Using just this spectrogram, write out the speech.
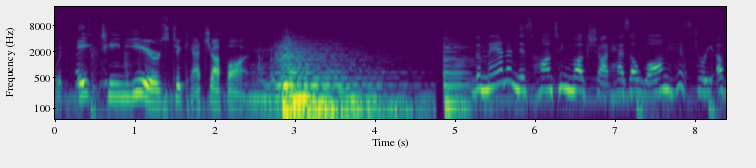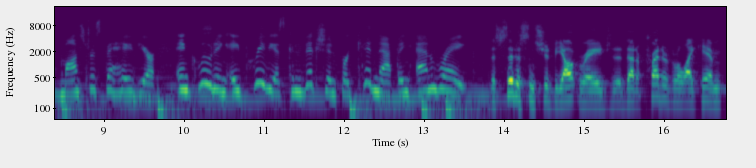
with 18 years to catch up on. The man in this haunting mugshot has a long history of monstrous behavior, including a previous conviction for kidnapping and rape. The citizens should be outraged that a predator like him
